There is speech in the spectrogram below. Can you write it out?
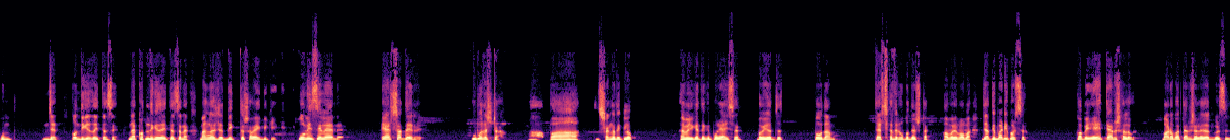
কোন- কোন দিকে যাইতেছে? না, কোন দিকে যাইতেছে না। বাংলাদেশের দিক তো সব একদিকে। উনি ছিলেন এরশাদের উপদেষ্টা। বাবা, সাংঘাতিক লোক। আমেরিকা থেকে পড়ে আইসেন ববি হাজ্জাজ বৌদাম এরশাদের উপদেষ্টা। আবারে বাবা, জাতীয় পার্টি করছে। কবে? এই তেরো সালে। বারো বার তেরো সালে জাত করছিল।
